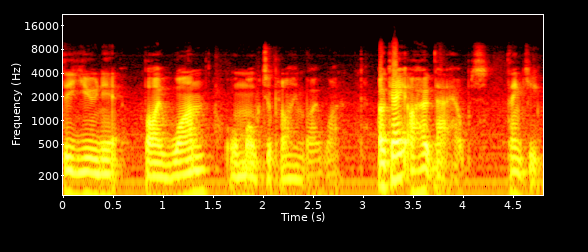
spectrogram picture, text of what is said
the unit by 1 or multiplying by 1. Okay, I hope that helps. Thank you.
